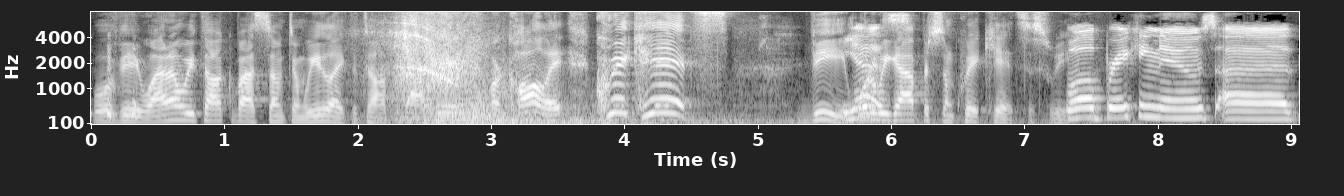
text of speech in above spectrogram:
well, V, why don't we talk about something we like to talk about here, or call it quick hits? V, what do we got for some quick hits this week? Well, breaking news: uh,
